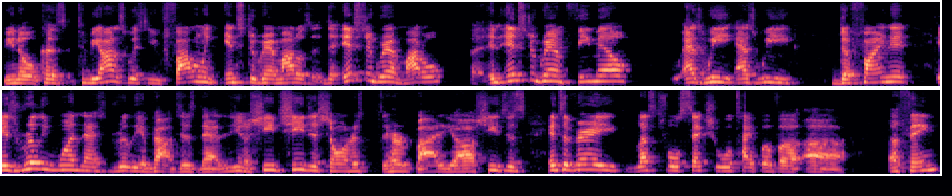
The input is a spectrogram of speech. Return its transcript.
You know, because to be honest with you, following Instagram models, the Instagram model, uh, an Instagram female, as we as we define it, is really one that's really about just that. You know, she she just showing her her body off. She's just it's a very lustful, sexual type of a uh, a thing.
